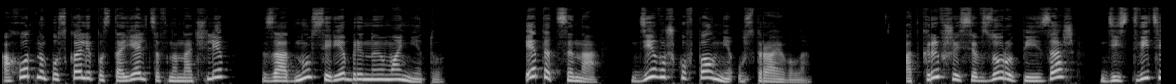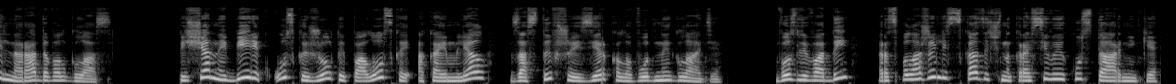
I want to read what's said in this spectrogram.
охотно пускали постояльцев на ночлег за одну серебряную монету. Эта цена девушку вполне устраивала. Открывшийся взору пейзаж – действительно радовал глаз. Песчаный берег узкой желтой полоской окаймлял застывшее зеркало водной глади. Возле воды расположились сказочно красивые кустарники,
